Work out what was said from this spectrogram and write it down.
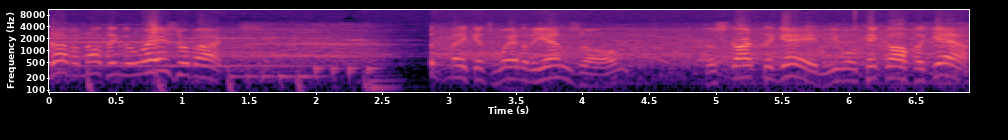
7 nothing. the Razorbacks. Make its way to the end zone to start the game. He will kick off again.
